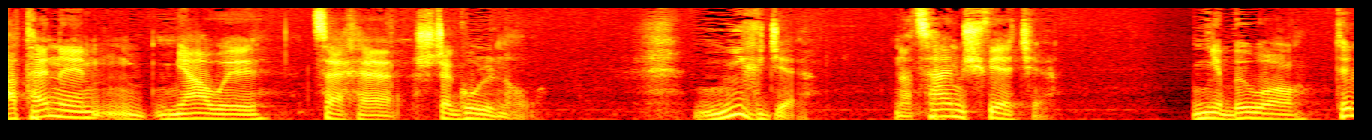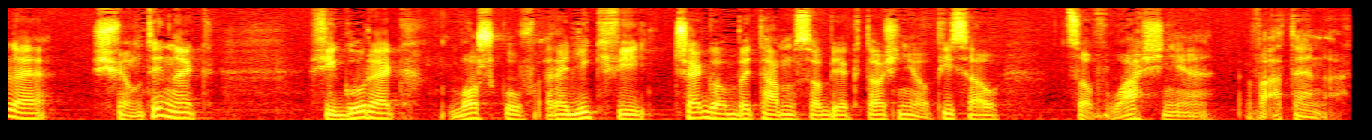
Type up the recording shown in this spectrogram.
Ateny miały cechę szczególną. Nigdzie na całym świecie nie było tyle świątynek, figurek, bożków, relikwii, czego by tam sobie ktoś nie opisał, co właśnie w Atenach.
